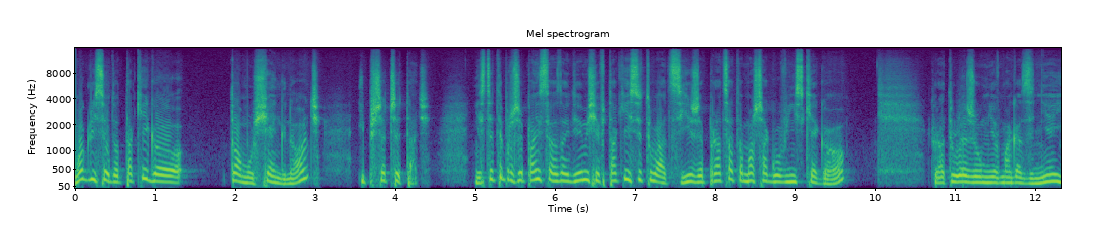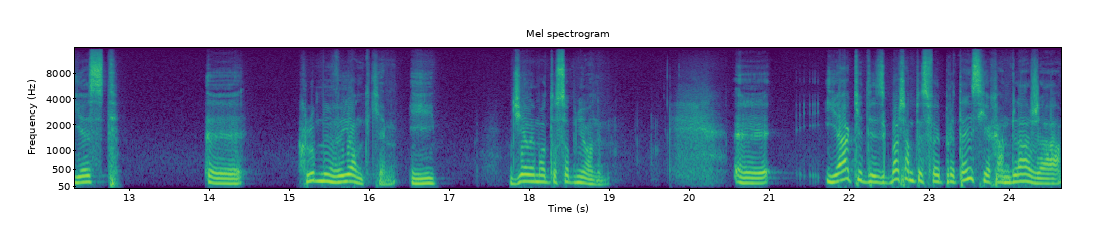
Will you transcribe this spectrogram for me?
mogli sobie do takiego tomu sięgnąć i przeczytać. Niestety, proszę Państwa, znajdujemy się w takiej sytuacji, że praca Tomasza Głowińskiego, która tu leży u mnie w magazynie, jest y, chlubnym wyjątkiem i dziełem odosobnionym. Y, ja, kiedy zgłaszam te swoje pretensje handlarza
